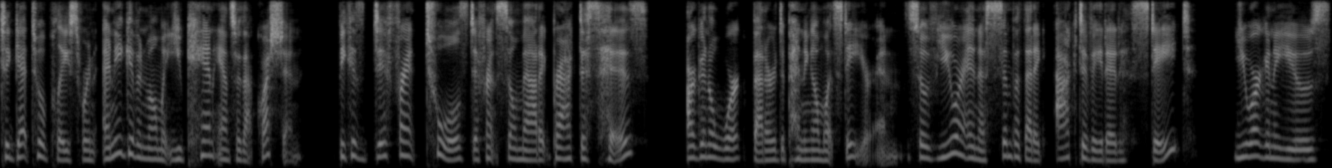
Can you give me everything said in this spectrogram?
to get to a place where in any given moment you can answer that question because different tools, different somatic practices are going to work better depending on what state you're in. So if you are in a sympathetic activated state, you are going to use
